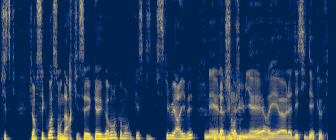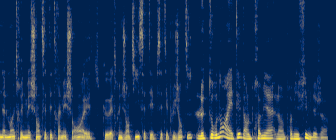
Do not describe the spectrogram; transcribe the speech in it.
Qu'est-ce qui, genre c'est quoi son arc? C'est comment comment qu'est-ce qui qu'est-ce qui lui est arrivé? Mais Donc, elle a vu change- la lumière et euh, elle a décidé que finalement être une méchante c'était très méchant et que être une gentille c'était c'était plus gentil. Le tournant a été dans le premier dans le premier film déjà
